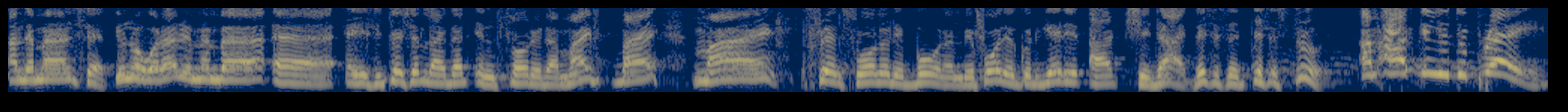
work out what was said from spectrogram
And the man said, You know what? I remember uh, a situation like that in Florida. My, my, my friend swallowed a bone, and before they could get it out, she died. This is, a, this is true. I'm asking you to pray.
